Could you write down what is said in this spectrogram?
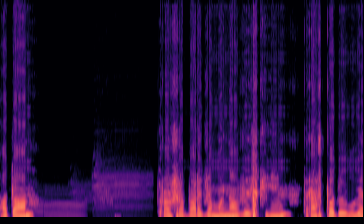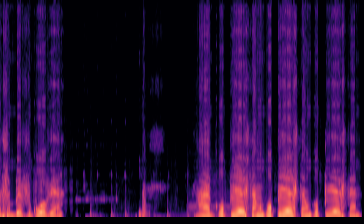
oto on. Proszę bardzo, mój nowy skin. Teraz podłubię sobie w głowie. Ale głupi jestem, głupi jestem, głupi jestem.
